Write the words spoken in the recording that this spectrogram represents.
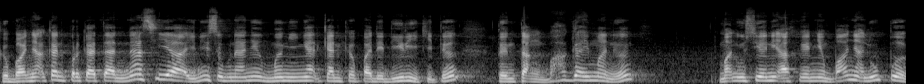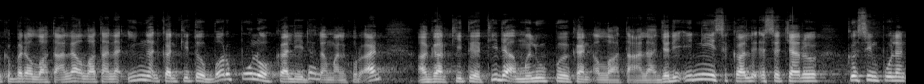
kebanyakan perkataan nasia ini sebenarnya mengingatkan kepada diri kita tentang bagaimana manusia ni akhirnya banyak lupa kepada Allah Taala. Allah Taala ingatkan kita berpuluh kali dalam Al-Quran agar kita tidak melupakan Allah Taala. Jadi ini sekali secara kesimpulan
